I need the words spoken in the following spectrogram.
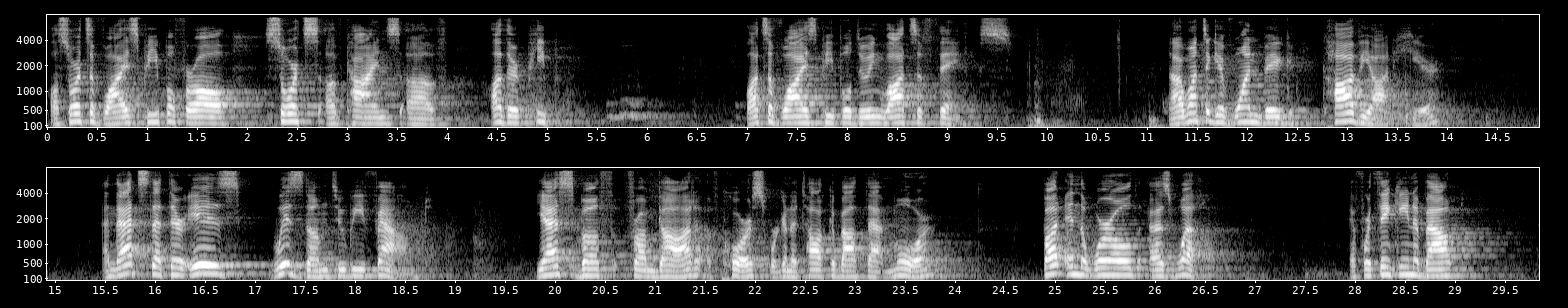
All sorts of wise people for all sorts of kinds of other people. Lots of wise people doing lots of things. Now, I want to give one big caveat here, and that's that there is wisdom to be found. Yes, both from God, of course, we're going to talk about that more, but in the world as well. If we're thinking about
